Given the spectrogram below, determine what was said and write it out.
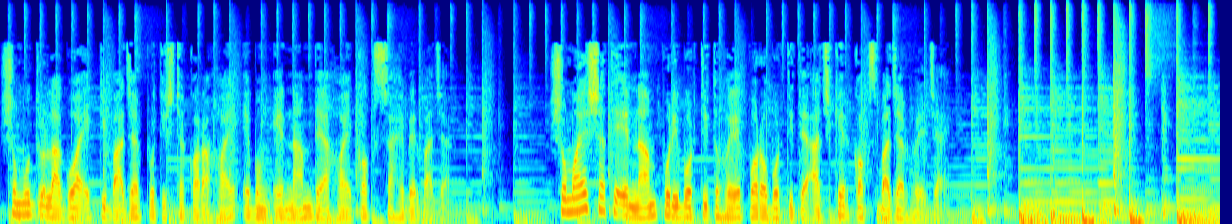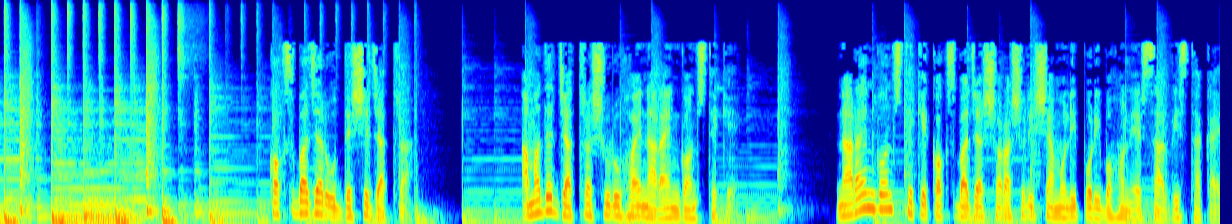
সমুদ্র লাগোয়া একটি বাজার প্রতিষ্ঠা করা হয় এবং এর নাম দেয়া হয় কক্স সাহেবের বাজার। সময়ের সাথে এর নাম পরিবর্তিত হয়ে পরবর্তীতে আজকের কক্সবাজার হয়ে যায়। কক্সবাজার উদ্দেশ্যে যাত্রা। আমাদের যাত্রা শুরু হয় নারায়ণগঞ্জ থেকে। নারায়ণগঞ্জ থেকে কক্সবাজার সরাসরি শ্যামলী পরিবহন এর সার্ভিস থাকায়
